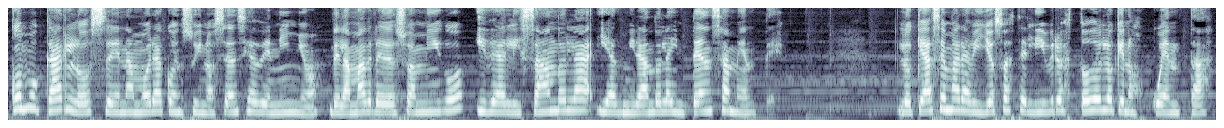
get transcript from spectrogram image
cómo Carlos se enamora con su inocencia de niño de la madre de su amigo, idealizándola y admirándola intensamente. Lo que hace maravilloso este libro es todo lo que nos cuenta,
